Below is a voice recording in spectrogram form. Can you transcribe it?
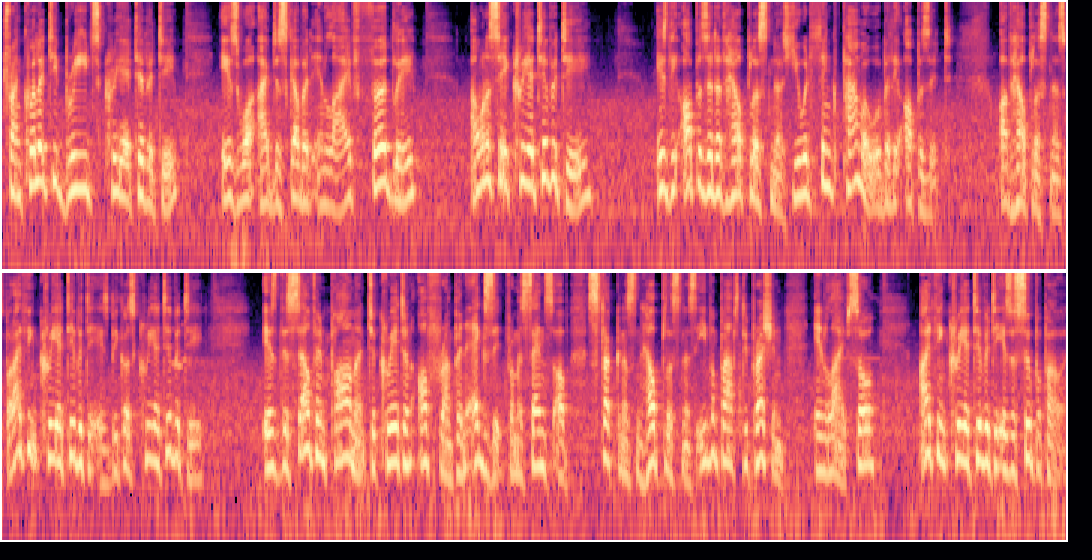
tranquility breeds creativity is what I've discovered in life. Thirdly, I want to say creativity is the opposite of helplessness. You would think power would be the opposite of helplessness. But I think creativity is because creativity is the self-empowerment to create an off-ramp, an exit from a sense of stuckness and helplessness, even perhaps depression in life. So I think creativity is a superpower.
